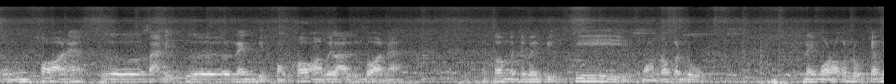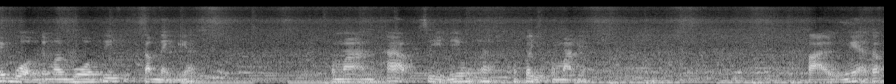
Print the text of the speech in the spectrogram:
ผมข้อเนี่ยคือสาเหตุคือแรงบิดของข้อเวลาเล่นบอลนะแล้วก็มันจะไปบิดที่หมอนรองกระดูก ในหมอนรองกระดูกจะไม่บวมจะมาบวมที่ตำแหน่งเนี้ยประมาณทาบสี่นิ้วนะก็อยู่ประมาณเนี้ย ปลายตรงเนี้ยครับ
